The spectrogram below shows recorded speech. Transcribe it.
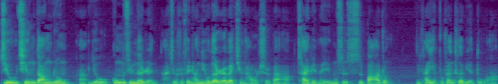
九卿当中啊有功勋的人啊，就是非常牛的人呗，请大伙吃饭啊。菜品呢一共是十八种，你看也不算特别多啊。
